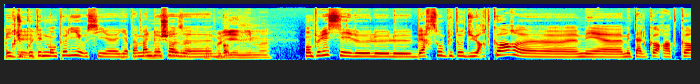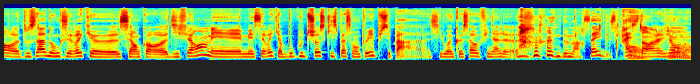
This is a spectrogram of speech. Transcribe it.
Et Après, du côté de Montpellier aussi, euh, il y a pas mal de Montpellier, choses. ouais. euh, bon, Montpellier, Nîmes. Montpellier, c'est le, le- le berceau plutôt du hardcore, euh, mais euh, metalcore, hardcore, tout ça. Donc c'est vrai que c'est encore différent, mais, mais c'est vrai qu'il y a beaucoup de choses qui se passent à Montpellier. Puis c'est pas si loin que ça au final euh, de Marseille. Ça reste Oh, dans la région Non, non.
